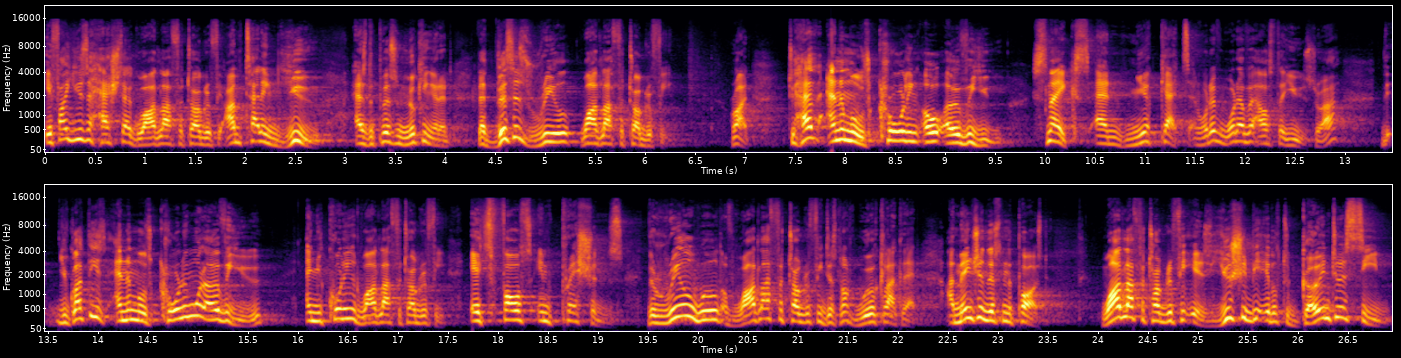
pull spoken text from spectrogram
If I use a hashtag wildlife photography, I'm telling you, as the person looking at it, that this is real wildlife photography. Right? To have animals crawling all over you, snakes and meerkats and whatever, whatever else they use, right? You've got these animals crawling all over you, and you're calling it wildlife photography. It's false impressions. The real world of wildlife photography does not work like that. I mentioned this in the past. Wildlife photography is you should be able to go into a scene,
